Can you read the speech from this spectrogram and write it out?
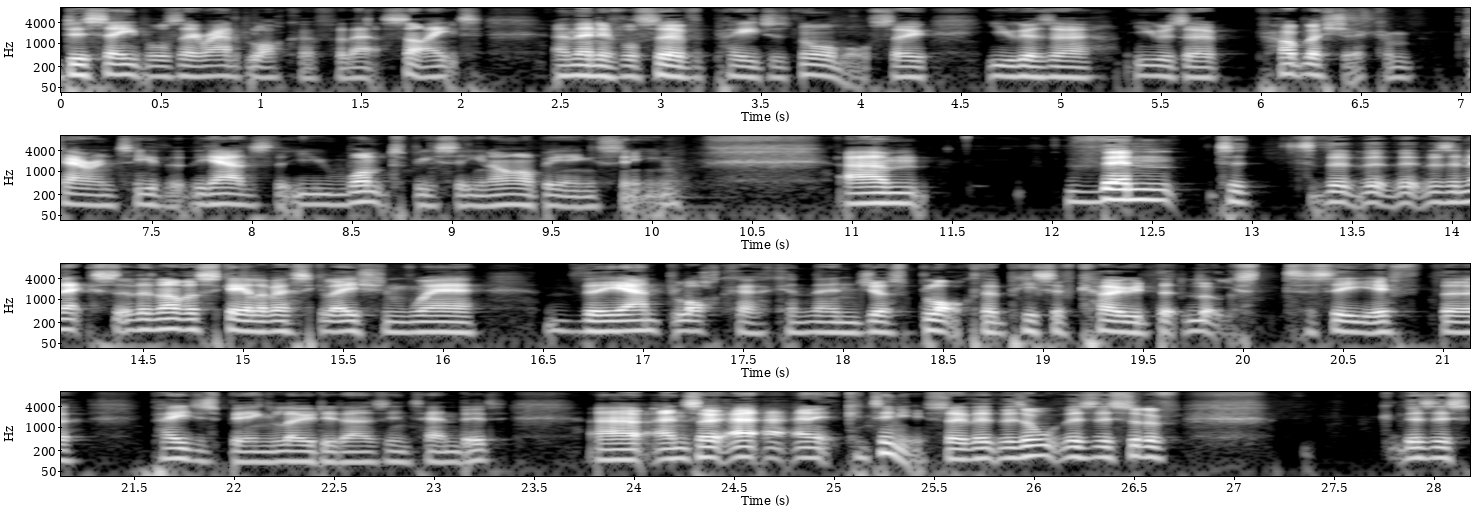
disables their ad blocker for that site, and then it will serve the page as normal. So you as a you as a publisher can guarantee that the ads that you want to be seen are being seen. Um, then to the, the, the, there's a next another scale of escalation where the ad blocker can then just block the piece of code that looks to see if the page is being loaded as intended, uh, and so uh, and it continues. So there's all there's this sort of there's this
